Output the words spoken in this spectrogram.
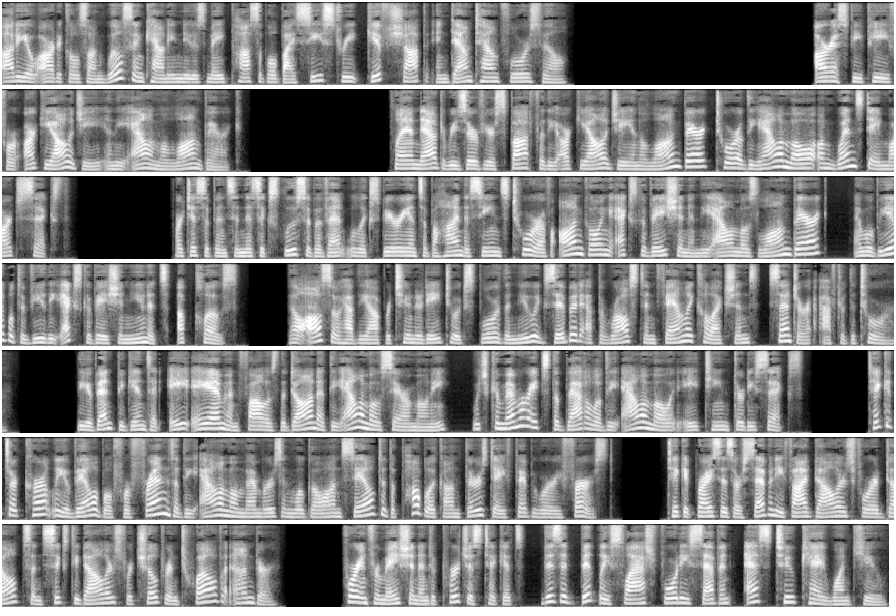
Audio articles on Wilson County News made possible by C Street Gift Shop in downtown Floresville. RSVP for Archaeology in the Alamo Long Barrack. Plan now to reserve your spot for the Archaeology in the Long Barrack tour of the Alamo on Wednesday, March 6th. Participants in this exclusive event will experience a behind the scenes tour of ongoing excavation in the Alamo's Long Barrack and will be able to view the excavation units up close. They'll also have the opportunity to explore the new exhibit at the Ralston Family Collections Center after the tour. The event begins at 8 a.m. and follows the dawn at the Alamo ceremony, which commemorates the Battle of the Alamo in 1836. Tickets are currently available for Friends of the Alamo members and will go on sale to the public on Thursday, February 1st. Ticket prices are $75 for adults and $60 for children 12 and under. For information and to purchase tickets, visit bit.ly slash 47s2k1q.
